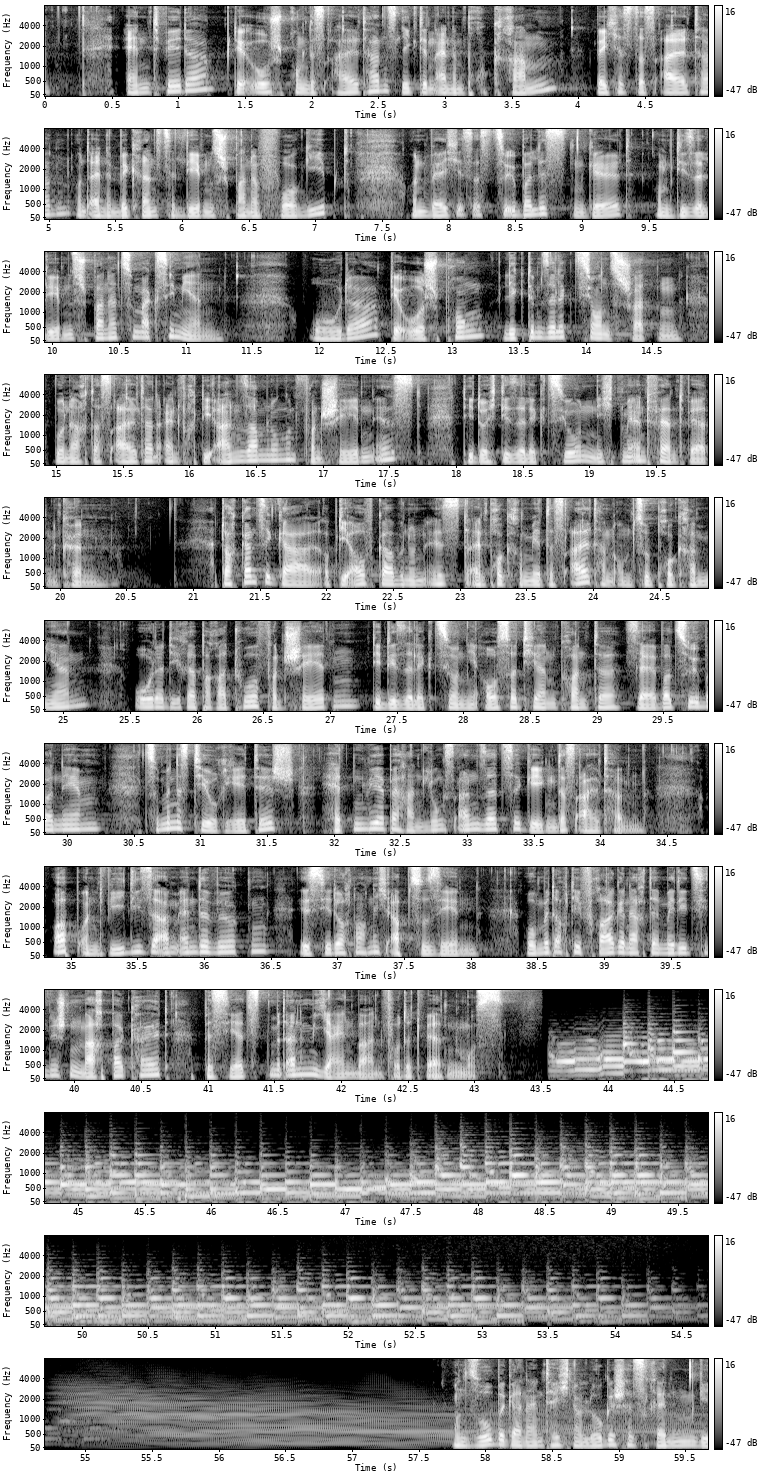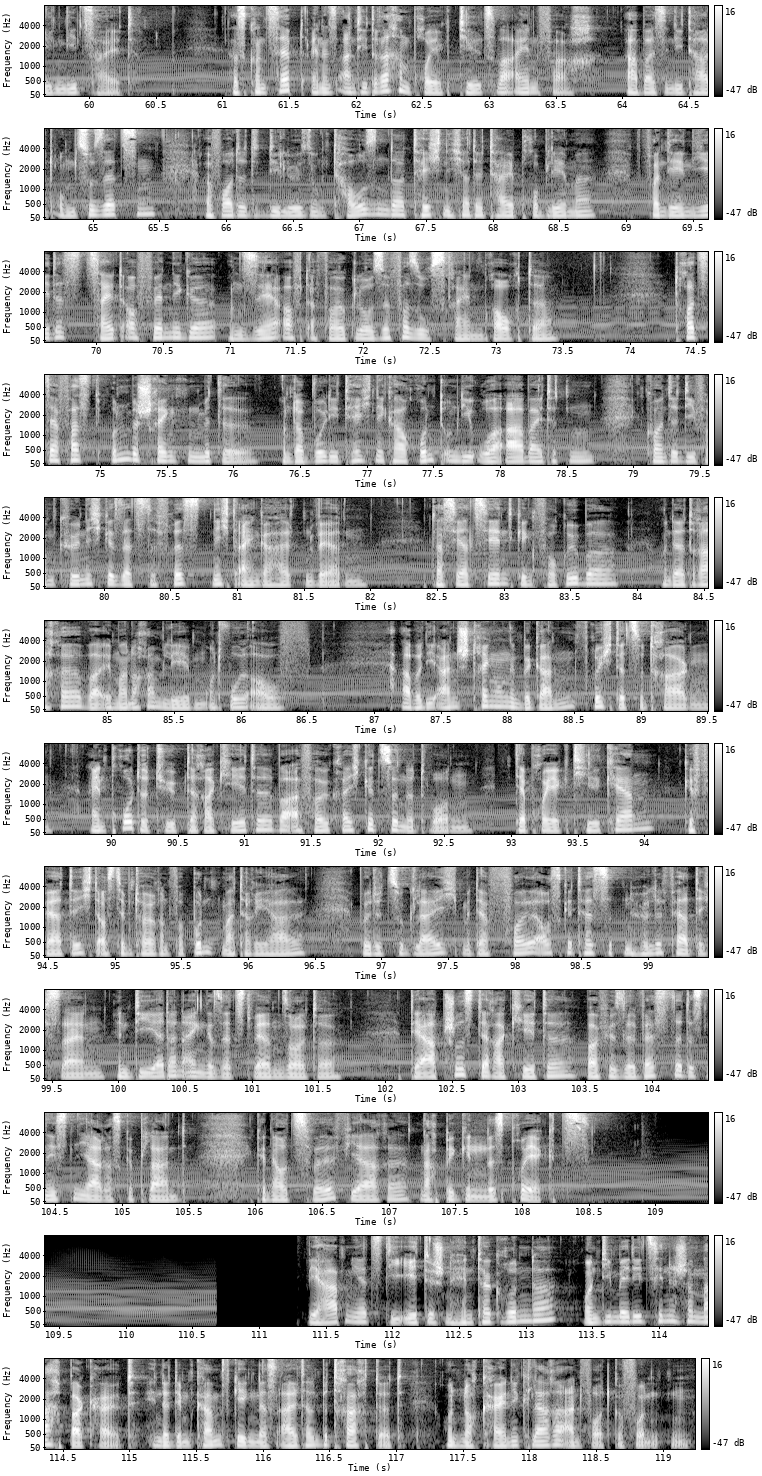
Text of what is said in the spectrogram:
Entweder der Ursprung des Alterns liegt in einem Programm, welches das Altern und eine begrenzte Lebensspanne vorgibt und welches es zu überlisten gilt, um diese Lebensspanne zu maximieren. Oder der Ursprung liegt im Selektionsschatten, wonach das Altern einfach die Ansammlungen von Schäden ist, die durch die Selektion nicht mehr entfernt werden können. Doch ganz egal, ob die Aufgabe nun ist, ein programmiertes Altern umzuprogrammieren oder die Reparatur von Schäden, die die Selektion nie aussortieren konnte, selber zu übernehmen, zumindest theoretisch hätten wir Behandlungsansätze gegen das Altern. Ob und wie diese am Ende wirken, ist jedoch noch nicht abzusehen, womit auch die Frage nach der medizinischen Machbarkeit bis jetzt mit einem Jein beantwortet werden muss. Und so begann ein technologisches Rennen gegen die Zeit. Das Konzept eines Antidrachenprojektils war einfach, aber es in die Tat umzusetzen, erforderte die Lösung tausender technischer Detailprobleme, von denen jedes zeitaufwendige und sehr oft erfolglose Versuchsreihen brauchte. Trotz der fast unbeschränkten Mittel und obwohl die Techniker rund um die Uhr arbeiteten, konnte die vom König gesetzte Frist nicht eingehalten werden. Das Jahrzehnt ging vorüber und der Drache war immer noch am Leben und wohlauf aber die Anstrengungen begannen Früchte zu tragen. Ein Prototyp der Rakete war erfolgreich gezündet worden. Der Projektilkern, gefertigt aus dem teuren Verbundmaterial, würde zugleich mit der voll ausgetesteten Hülle fertig sein, in die er dann eingesetzt werden sollte. Der Abschuss der Rakete war für Silvester des nächsten Jahres geplant, genau zwölf Jahre nach Beginn des Projekts. Wir haben jetzt die ethischen Hintergründe und die medizinische Machbarkeit hinter dem Kampf gegen das Altern betrachtet und noch keine klare Antwort gefunden.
